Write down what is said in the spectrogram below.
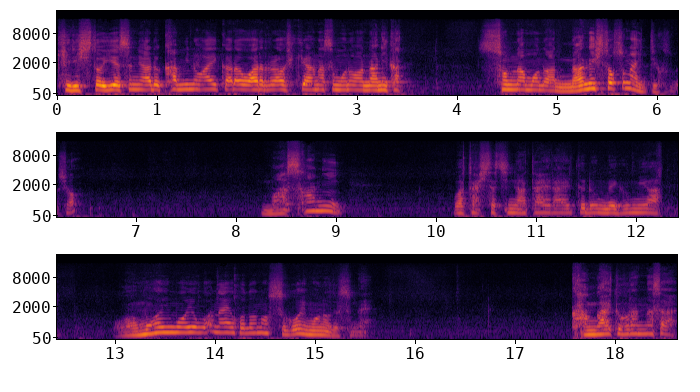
キリストイエスにある神の愛から我らを引き離すものは何か。そんなものは何一つないということでしょ。まさに私たちに与えられている恵みは思いもよばないほどのすごいものですね。考えてごらんなさ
